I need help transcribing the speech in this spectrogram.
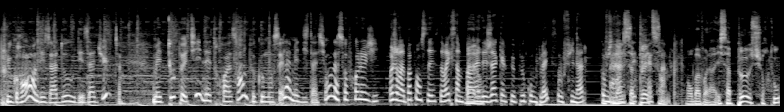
plus grands, des ados ou des adultes. Mais tout petit, dès 3 ans, on peut commencer la méditation, la sophrologie. Moi, j'aurais pas pensé. C'est vrai que ça me Bah paraît non. déjà quelque peu complexe au final. Au Bah, final, ça c'est peut très être simple. Bon bah voilà, et ça peut surtout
